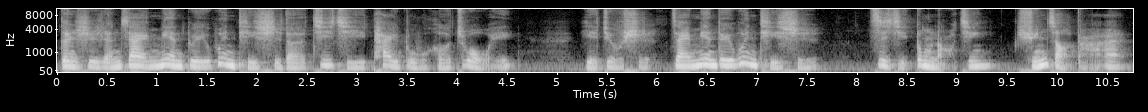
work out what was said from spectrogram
更是人在面对问题时的积极态度和作为，也就是在面对问题时，自己动脑筋寻找答案，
